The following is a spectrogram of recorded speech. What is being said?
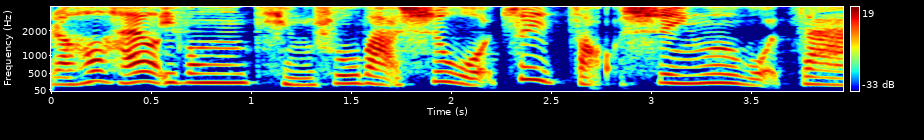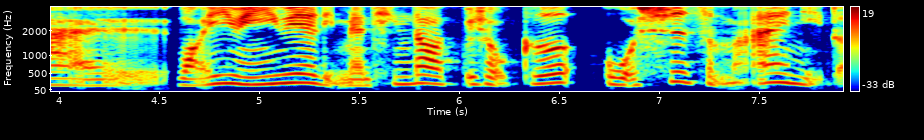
然后还有一封情书吧，是我最早是因为我在网易云音乐里面听到一首歌《我是怎么爱你的》，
